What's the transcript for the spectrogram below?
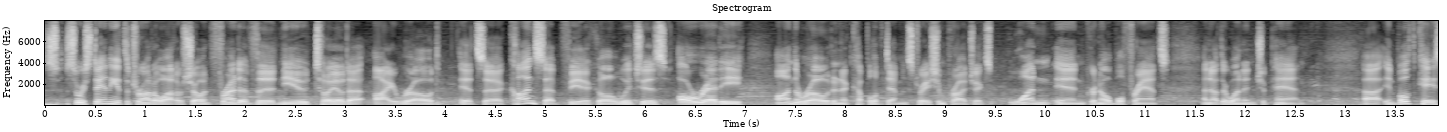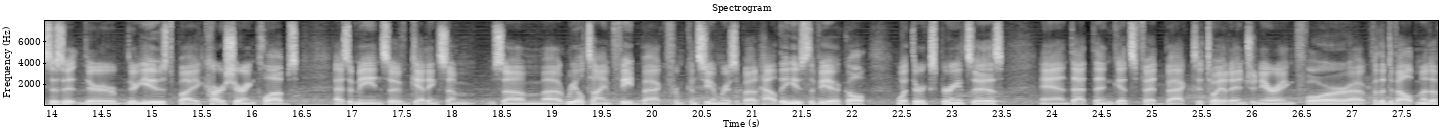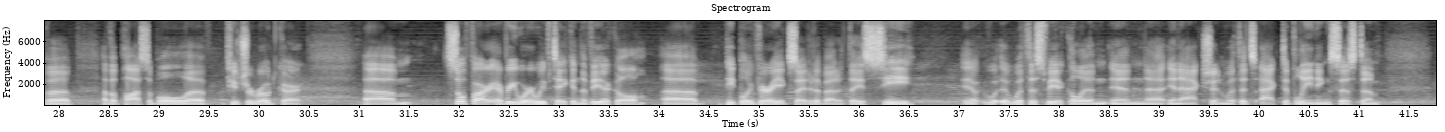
So we're standing at the Toronto Auto Show in front of the new Toyota iRoad. It's a concept vehicle which is already on the road in a couple of demonstration projects, one in Grenoble, France, another one in Japan. Uh, in both cases, it, they're they're used by car sharing clubs as a means of getting some some uh, real time feedback from consumers about how they use the vehicle, what their experience is, and that then gets fed back to Toyota Engineering for uh, for the development of a of a possible uh, future road car. Um, so far, everywhere we've taken the vehicle, uh, people are very excited about it. They see with this vehicle in in, uh, in action with its active leaning system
